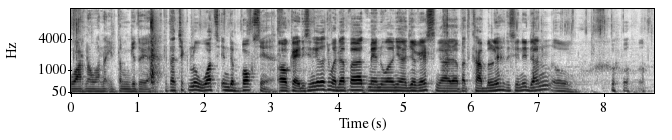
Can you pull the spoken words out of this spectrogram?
warna-warna hitam gitu ya. Kita cek dulu what's in the boxnya. Oke, di sini kita cuma dapat manualnya aja guys, nggak dapat kabel ya di sini dan oh.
